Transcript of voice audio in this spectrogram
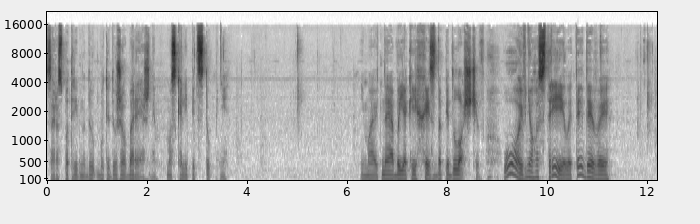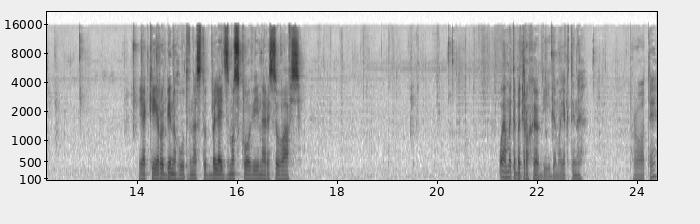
Зараз потрібно бути дуже обережним. Москалі підступні. І мають неабиякий хист до підлощів. Ой, в нього стріли, ти диви. Який Робін Гуд в нас тут, блядь, з Московії нарисувався. Ой, а ми тебе трохи обійдемо, як ти не проти.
